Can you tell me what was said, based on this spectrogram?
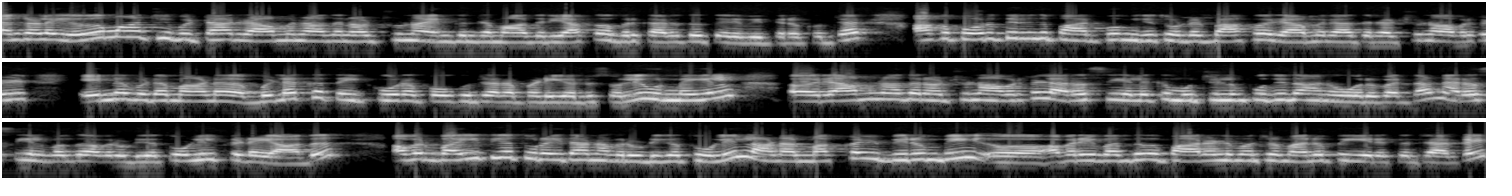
தங்களை ஏமாற்றி விட்டார் ராமநாதன் அர்ஜுனா என்கின்ற மாதிரியாக அவர் கருத்து தெரிவித்திருக்கின்றார். ஆக பொறுத்திருந்து பார்ப்போம். இது தொடர்பாக ராமநாதன் அர்ஜுனா அவர்கள் என்ன விதமான விளக்கத்தை கூற போகின்றார் அப்படி என்று சொல்லி உண்மையில் ராமநாதன் அர்ஜுனா அவர்கள் அரசியலுக்கு முற்றிலும் புதிதான ஒருவர் தான். அரசியல் வந்து அவருடைய அவருடைய தொழில் கிடையாது. அவர் வைத்தியத்துறை தான் அவருடைய தொழில். ஆனால் மக்கள் விரும்பி அவரை வந்து பாராளுமன்றம் அனுப்பி இருக்கின்றார்கள்.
